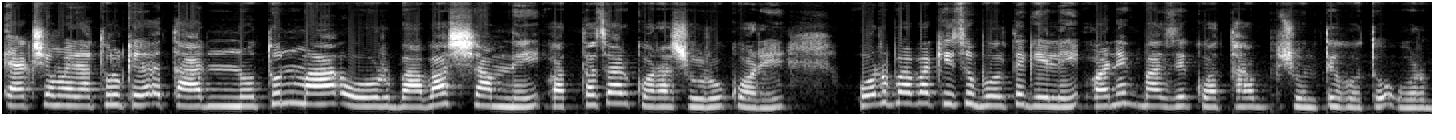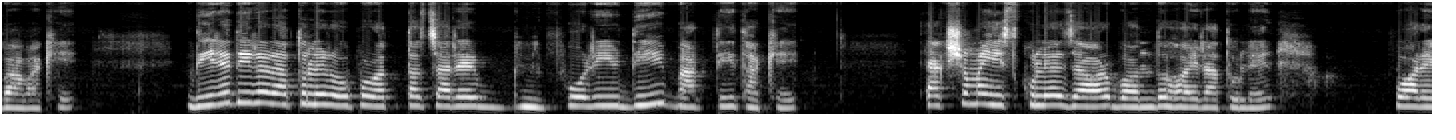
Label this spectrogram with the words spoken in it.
একসময় রাতুলকে তার নতুন মা ওর বাবার সামনেই অত্যাচার করা শুরু করে। ওর বাবা কিছু বলতে গেলেই অনেক বাজে কথা শুনতে হতো ওর বাবাকে। ধীরে ধীরে রাতুলের ওপর অত্যাচারের পরিধি বাড়তেই থাকে। একসময় স্কুলে যাওয়ার বন্ধ হয় রাতুলের। পরে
